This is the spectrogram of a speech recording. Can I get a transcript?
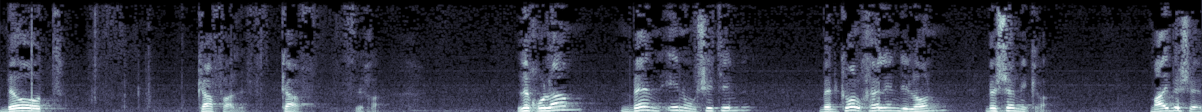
באות כ"א, כ', סליחה. לכולם בין אין ושיטין, בין כל חלין דילון, בשם יקרא. מהי בשם?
